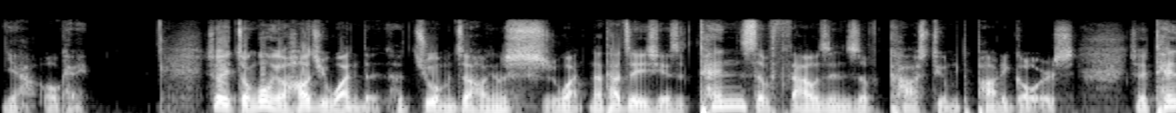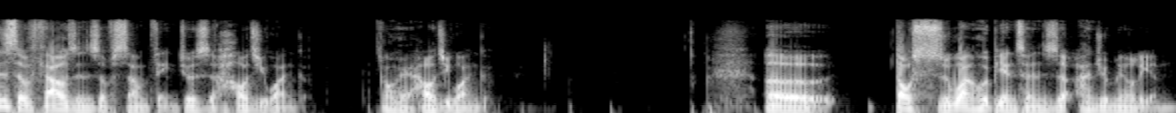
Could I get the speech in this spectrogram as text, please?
Yeah, okay. 所以总共有好几万的，据我们知道好像是十万。那他这里写是 tens of thousands of costumed party goers，所以 tens of thousands of something 就是好几万个。OK，好几万个。呃，到十万会变成是 hundred million。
